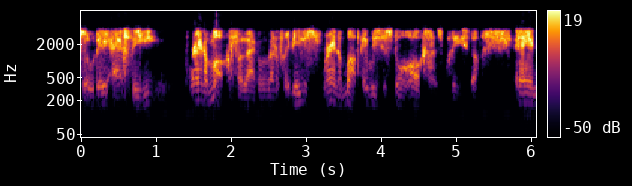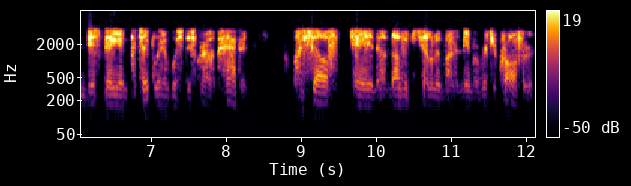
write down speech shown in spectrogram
So they actually ran amok, for lack of a better phrase. They just ran amok. They was just doing all kinds of crazy stuff. And this day in particular in which this crime happened, myself and another gentleman by the name of Richard Crawford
